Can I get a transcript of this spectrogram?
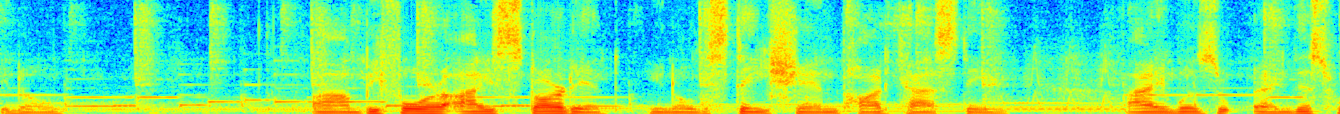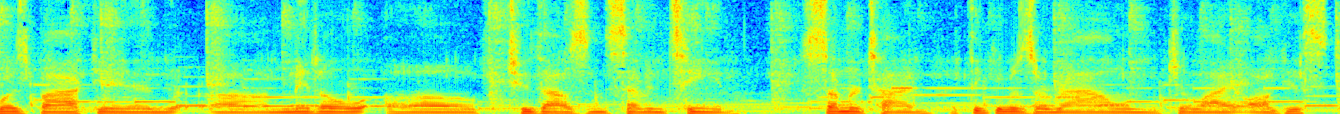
You know, uh, before I started, you know, the station podcasting, I was, and this was back in uh, middle of 2017, summertime. I think it was around July, August.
